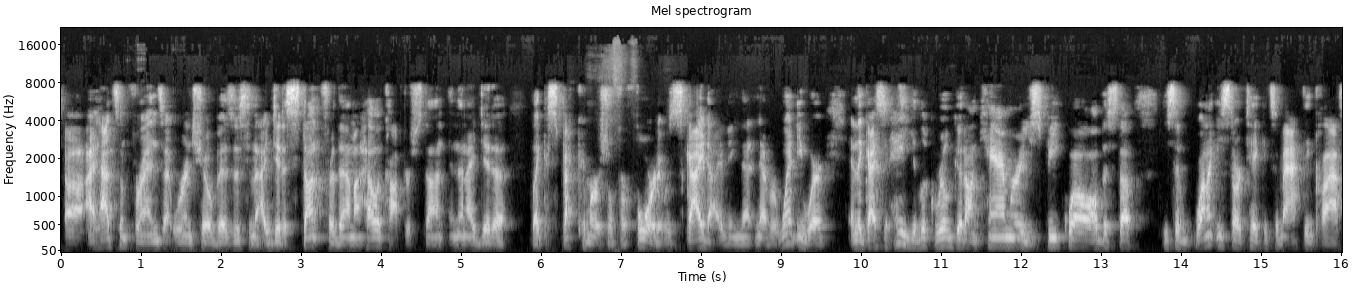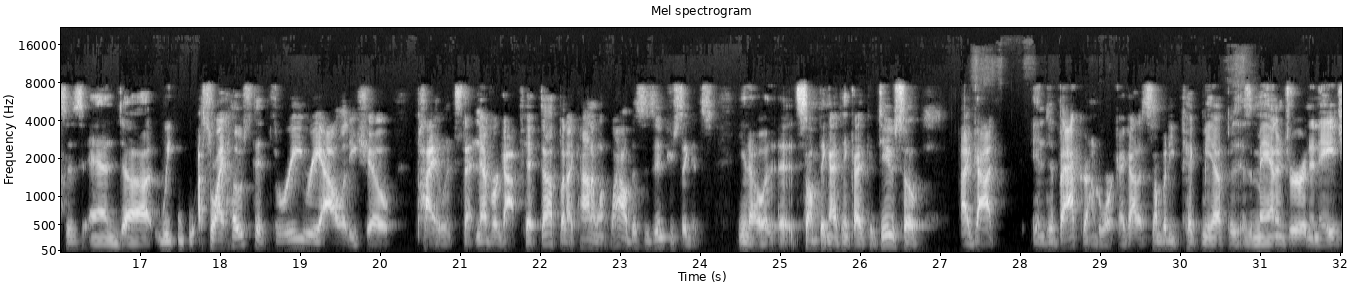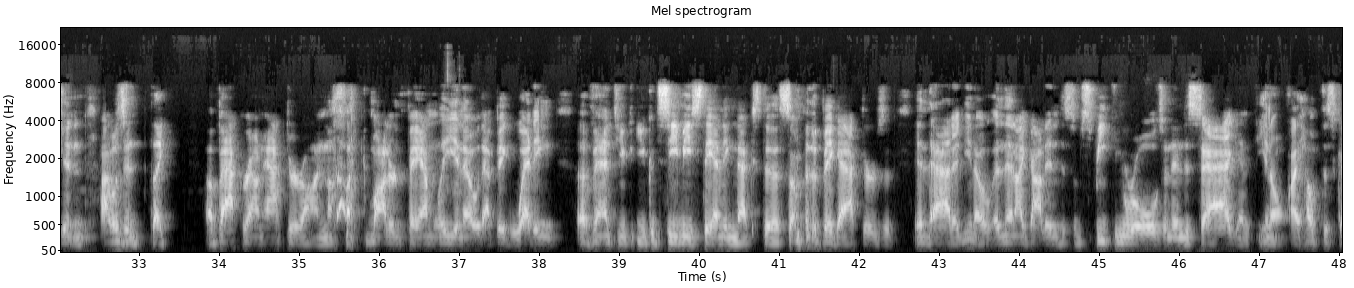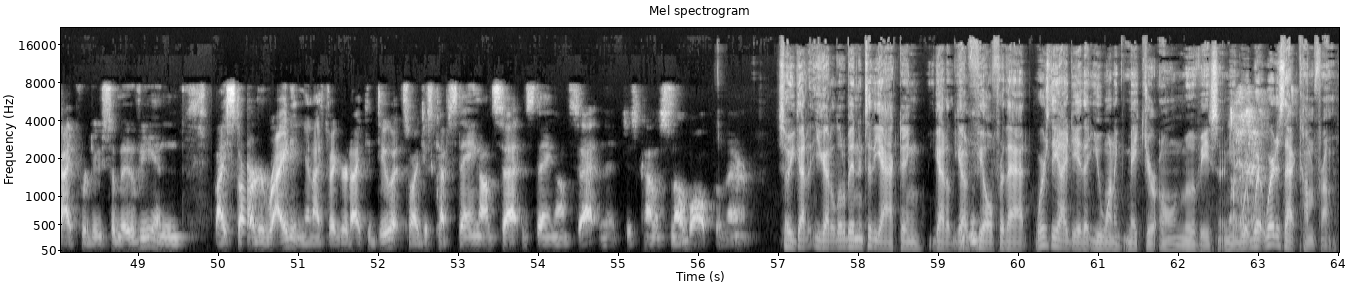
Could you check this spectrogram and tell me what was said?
uh, I had some friends that were in show business and I did a stunt for them, a helicopter stunt. And then I did a, like a spec commercial for Ford. It was skydiving that never went anywhere. And the guy said, Hey, you look real good on camera. You speak well, all this stuff. He said, why don't you start taking some acting classes? And, uh, we, so I hosted three reality show pilots that never got picked up, but I kind of went, wow, this is interesting. It's, you know, it's something I think I could do. So I got into background work. I got somebody picked me up as a manager and an agent, and I was in like a background actor on like Modern Family, you know, that big wedding event. You you could see me standing next to some of the big actors in, in that, and you know, and then I got into some speaking roles and into SAG, and you know, I helped this guy produce a movie, and I started writing, and I figured I could do it, so I just kept staying on set and staying on set, and it just kind of snowballed from there. So you got you got a little bit into the acting. You got a, you got mm-hmm. a feel for that. Where's the idea that you want to make your own movies? I mean, where, where does that come from?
